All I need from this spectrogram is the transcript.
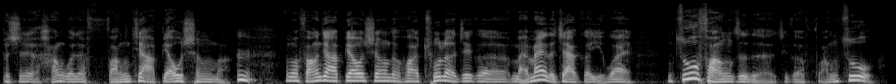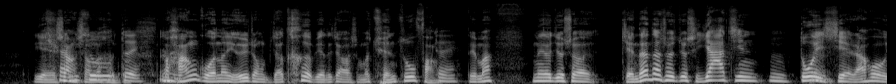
不是韩国的房价飙升嘛，嗯，那么房价飙升的话，除了这个买卖的价格以外，租房子的这个房租。也上升了很多。那韩国呢，有一种比较特别的，叫什么全租房，对吗？那个就说简单的说，就是押金嗯多一些，然后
